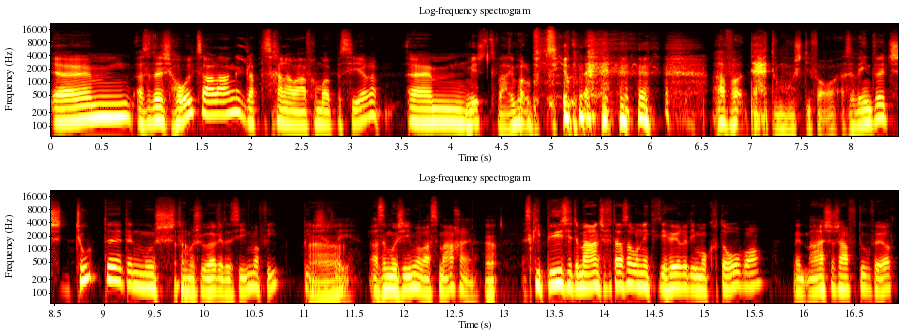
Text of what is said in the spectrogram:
Ähm, also das ist Holzanlage. Ich glaube, das kann auch einfach mal passieren. Ähm, Mir ist zweimal passiert. aber äh, du musst die fahren. Also wenn du willst shooten, dann musst dann musst du schauen, dass du immer fit bist. Ah. ein bisschen. Also musst du immer was machen. Ja. Es gibt bei uns in der Mannschaft auch so, die hören im Oktober, wenn die Meisterschaft aufhört.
